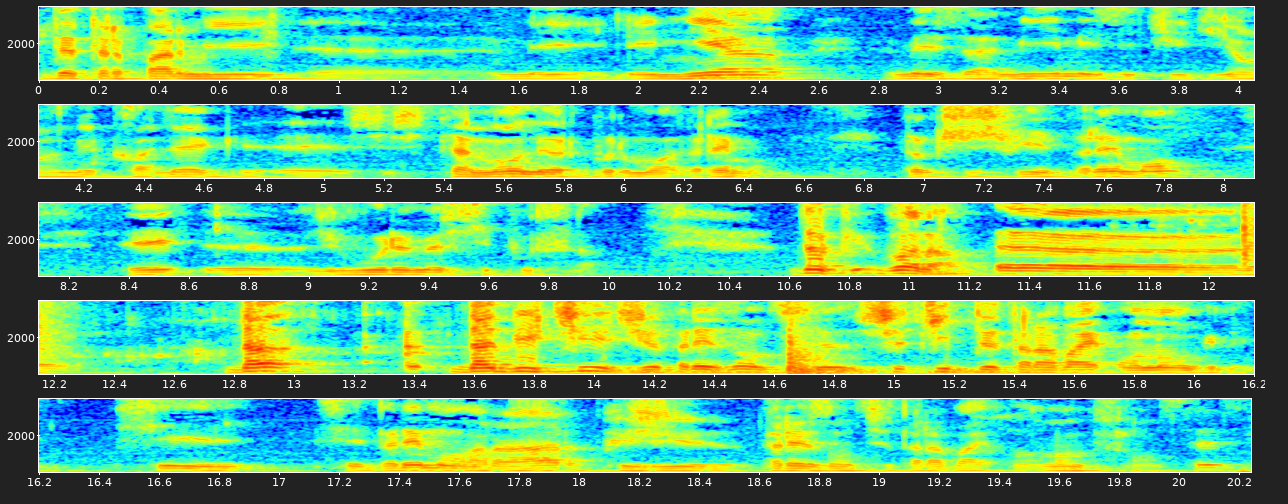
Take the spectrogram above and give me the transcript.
d'être parmi mes, les miens, mes amis, mes étudiants, mes collègues. C'est un honneur pour moi vraiment. Donc je suis vraiment et je vous remercie pour ça. Donc voilà. Euh, D'habitude, je présente ce, type de travail en anglais. C'est vraiment rare que je présente ce travail en langue française.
